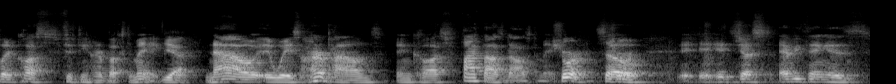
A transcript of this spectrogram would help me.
but it costs 1500 bucks to make. Yeah. Now it weighs 100 pounds and costs five thousand dollars to make. Sure, So It, it- it's just everything is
